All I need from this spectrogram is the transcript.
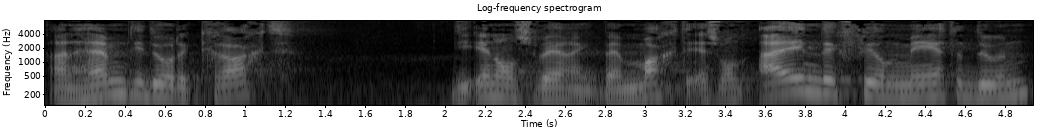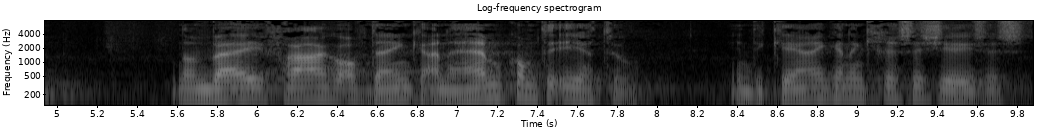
aan hem die door de kracht die in ons werkt, bij macht is oneindig veel meer te doen dan wij vragen of denken. Aan hem komt de eer toe. In de kerk en in Christus Jezus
